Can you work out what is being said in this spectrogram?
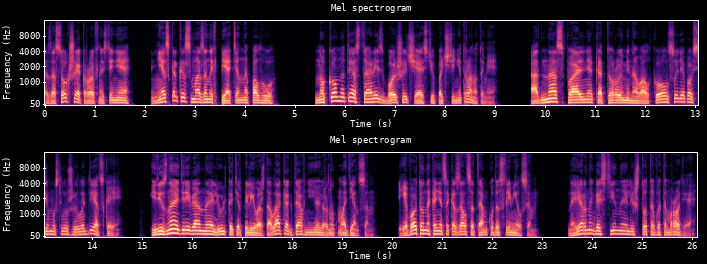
Засохшая кровь на стене, несколько смазанных пятен на полу. Но комнаты остались большей частью почти нетронутыми. Одна спальня, которую миновал Кол, судя по всему, служила детской. и резная деревянная люлька терпеливо ждала, когда в нее вернут младенца. И вот он наконец оказался там, куда стремился. Наверное, гостиная или что-то в этом роде.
